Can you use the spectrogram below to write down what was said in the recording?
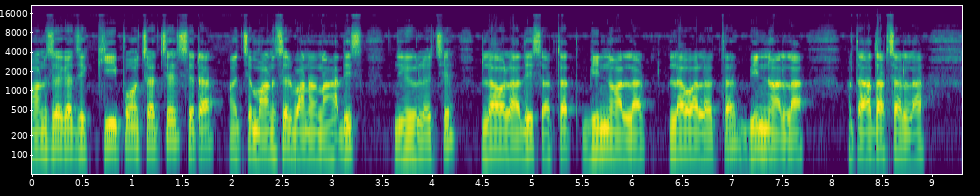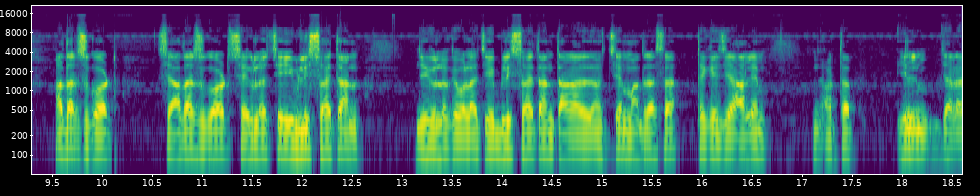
মানুষের কাছে কি পৌঁছাচ্ছে সেটা হচ্ছে মানুষের বানানো হাদিস, যেগুলো হচ্ছে লাওয়াল হাদিস অর্থাৎ ভিন্ন আল্লাহর, লাওয়াল অর্থাৎ ভিন্ন আল্লাহ, অর্থাৎ আদার্স আল্লাহ আদার্স গড, সে আদার্স গড, সেগুলো হচ্ছে ইবলিশ শয়তান, যেগুলোকে বলা হচ্ছে ইবলিশ শয়তান। তারা হচ্ছে মাদ্রাসা থেকে যে আলেম, অর্থাৎ ইলম, যারা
